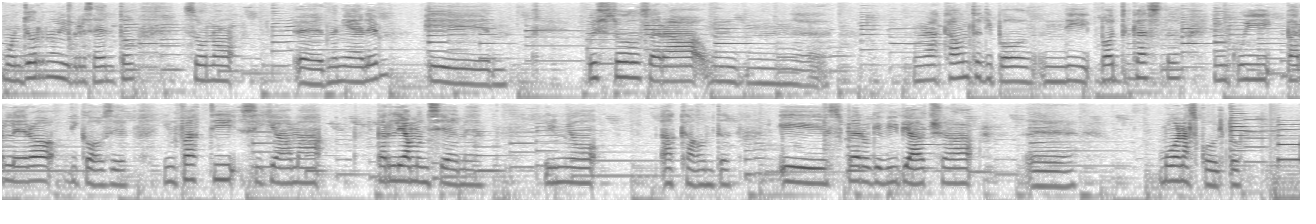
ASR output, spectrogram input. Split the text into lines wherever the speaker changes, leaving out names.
buongiorno, mi presento, sono eh, Daniele e questo sarà un, mm, un account di, po- di, podcast in cui parlerò di cose. Infatti si chiama Parliamo insieme, il mio account e spero che vi piaccia. Eh, buon ascolto.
